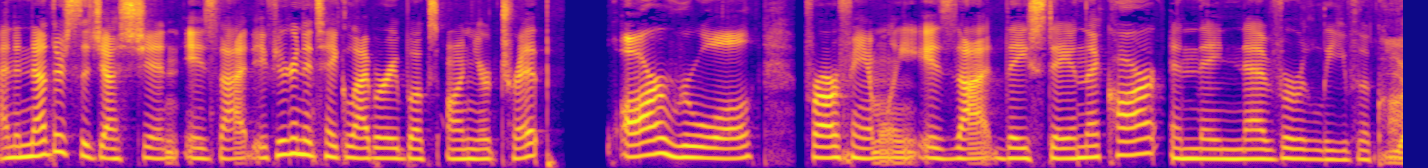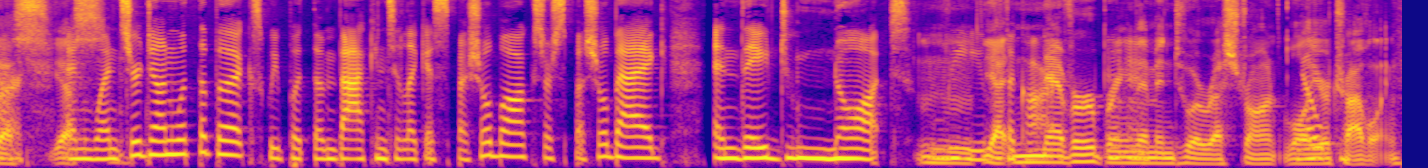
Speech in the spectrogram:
And another suggestion is that if you're going to take library books on your trip, our rule for our family is that they stay in their car and they never leave the car. Yes, yes. And once you're done with the books, we put them back into like a special box or special bag and they do not Mhm. leave yeah, the car. never bring Mhm. them into a restaurant while Nope. you're traveling.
